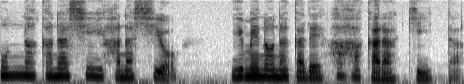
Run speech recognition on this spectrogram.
こんな悲しい話を夢の中で母から聞いた。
